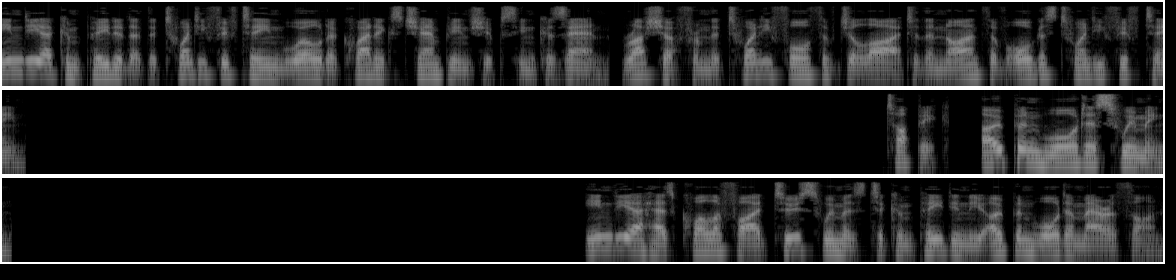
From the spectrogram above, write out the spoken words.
India competed at the 2015 World Aquatics Championships in Kazan, Russia from 24 July to 9 August 2015. Open water swimming India has qualified two swimmers to compete in the open water marathon.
